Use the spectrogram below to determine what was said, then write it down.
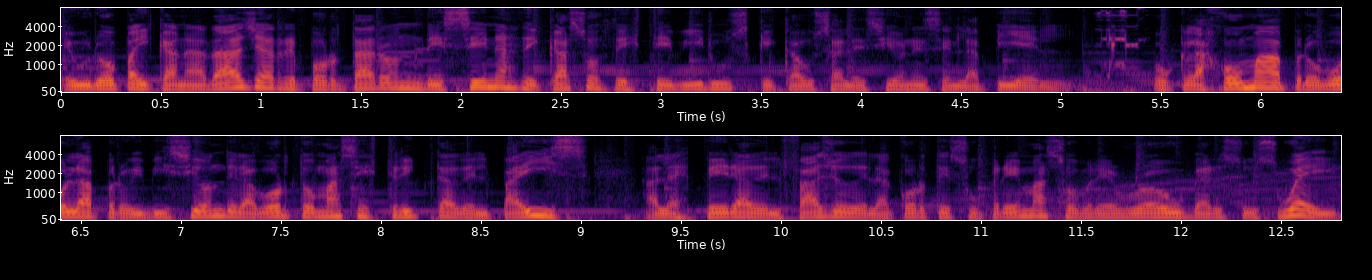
Europa y Canadá ya reportaron decenas de casos de este virus que causa lesiones en la piel. Oklahoma aprobó la prohibición del aborto más estricta del país, a la espera del fallo de la Corte Suprema sobre Roe vs. Wade.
